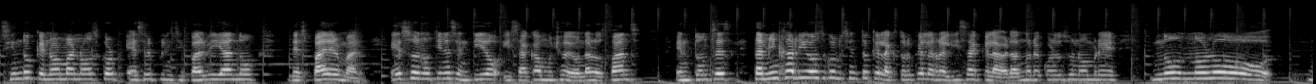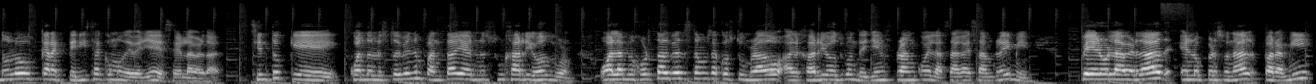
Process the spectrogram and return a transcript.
siendo que Norman Oscorp es el principal villano de Spider-Man? Eso no tiene sentido y saca mucho de onda a los fans. Entonces, también Harry Osborn, siento que el actor que le realiza, que la verdad no recuerdo su nombre, no, no lo no lo caracteriza como debería de ser, la verdad. Siento que cuando lo estoy viendo en pantalla no es un Harry Osborn. O a lo mejor tal vez estamos acostumbrados al Harry Osborn de James Franco de la saga de Sam Raimi. Pero la verdad, en lo personal, para mí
